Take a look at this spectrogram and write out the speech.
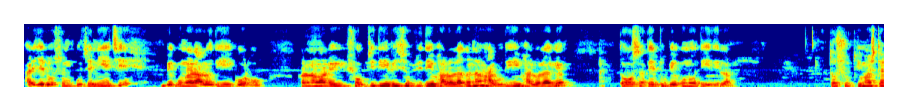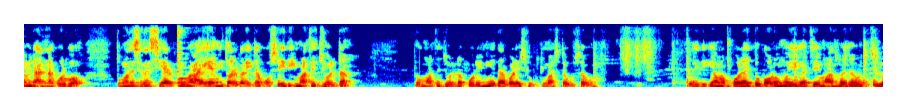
আর যে রসুন কুচে নিয়েছি, বেগুন আর আলু দিয়েই করব। কারণ আমার এই সবজি দিয়ে বেশি সবজি দিয়ে ভালো লাগে না, আলু দিয়েই ভালো লাগে। তো ওর সাথে একটু বেগুনও দিয়ে দিলাম। তো শুটকি মাছটা আমি রান্না করব। তোমাদের সাথে শেয়ার করব। আগে আমি তরকারিটা বসেই দিই মাছের ঝোলটা। তো মাছের ঝোলটা করে নিয়ে তারপরে শুটকি মাছটা বসাবো। তো এইদিকে আমার কড়াই তো গরম হয়ে গেছে, মাছ ভাজা হচ্ছিল।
